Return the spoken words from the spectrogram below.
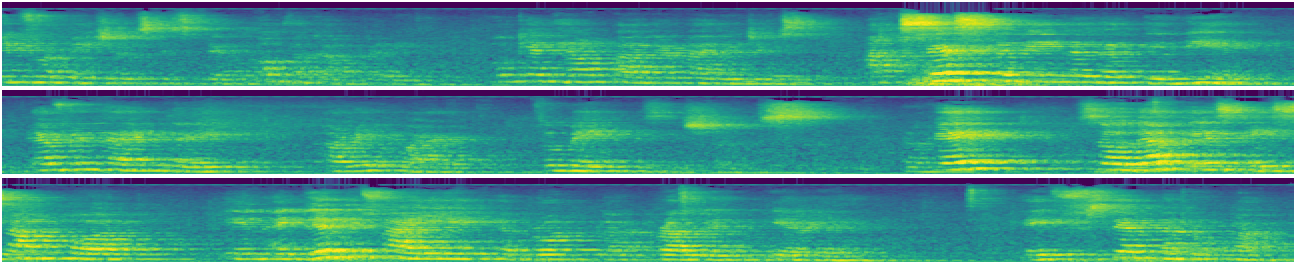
information system of the company who can help other managers access the data that they need every time they are required to make decisions. Okay? So that is a sample in identifying a broad problem area. Okay, step number one.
